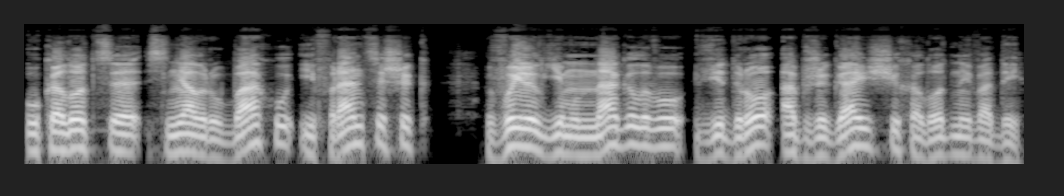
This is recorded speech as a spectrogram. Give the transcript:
у колодца снял рубаху, и Францишек вылил ему на голову ведро обжигающей холодной воды.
